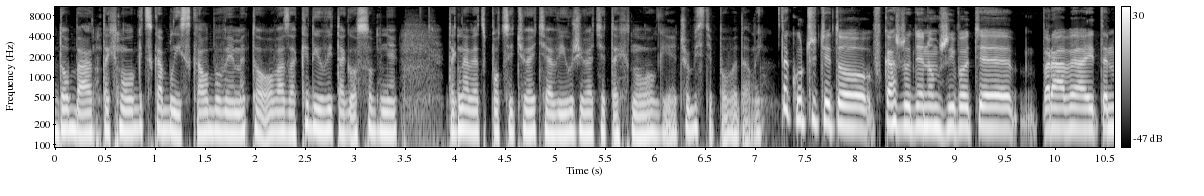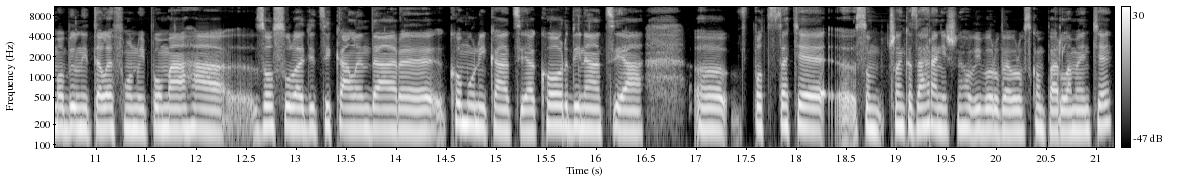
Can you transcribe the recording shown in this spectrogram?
doba technologická blízka, lebo vieme to o vás a kedy ju vy tak osobne tak najviac pociťujete a využívate technológie. Čo by ste povedali? Tak určite to v každodennom živote práve aj ten mobilný telefón mi pomáha zosúľadiť si kalendáre, komunikácia, koordinácia. E, v podstate e, som členka zahraničného výboru v Európskom parlamente,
